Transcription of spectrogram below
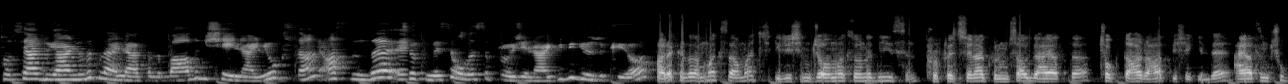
sosyal duyarlılıkla alakalı bağlı bir şeyler yoksa aslında e, çökmesi olası projeler gibi gözüküyor. Para kazanmaksa amaç girişimci olmak zorunda değilsin. Profesyonel, kurumsal bir hayatta çok daha rahat bir şekilde hayatını çok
